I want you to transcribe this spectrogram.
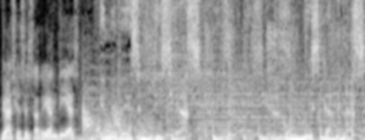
Gracias, es Adrián Díaz. MBS Noticias con Luis Cárdenas.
